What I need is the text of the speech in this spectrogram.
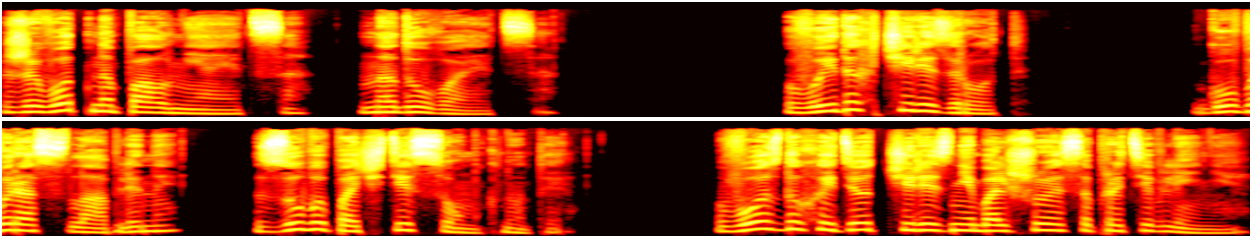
Живот наполняется, надувается. Выдох через рот. Губы расслаблены, зубы почти сомкнуты. Воздух идет через небольшое сопротивление.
